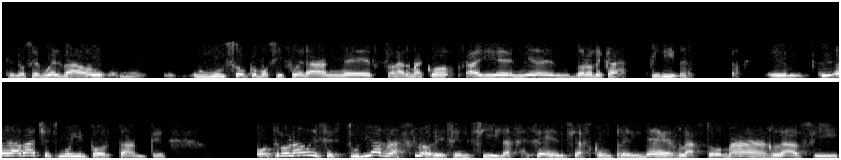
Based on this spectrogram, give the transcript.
Que no se vuelva un, uso como si fueran eh, fármacos, hay eh, dolor de aspirina. Eh, leer a Bach es muy importante. Otro lado es estudiar las flores en sí, las esencias, comprenderlas, tomarlas y,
